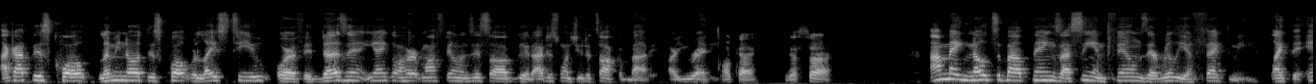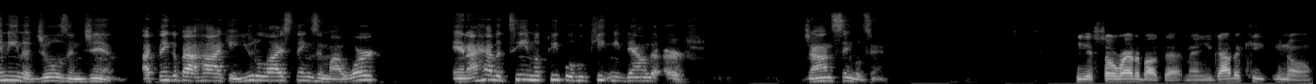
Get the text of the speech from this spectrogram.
I got this quote. Let me know if this quote relates to you, or if it doesn't, you ain't gonna hurt my feelings. It's all good. I just want you to talk about it. Are you ready? Okay. Yes, sir. I make notes about things I see in films that really affect me, like the ending of Jules and Jim. I think about how I can utilize things in my work and I have a team of people who keep me down to earth. John Singleton. He is so right about that, man. You got to keep, you know,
